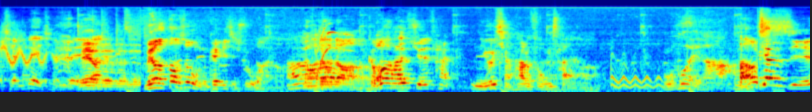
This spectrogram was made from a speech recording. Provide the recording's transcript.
前辈前辈没有没有没有没有没有，到时候我们可以一起去玩哦。啊对对对搞不好他就觉得他你会抢他的风采啊。不会啦，好邪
